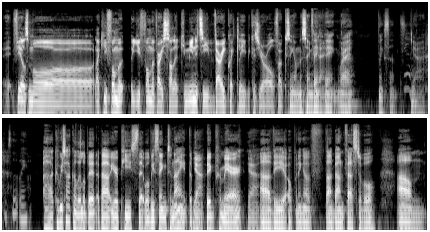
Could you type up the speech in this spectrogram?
it feels more like you form a you form a very solid community very quickly because you're all focusing on the same, Same thing. thing. Right. Makes sense. Yeah. Absolutely. Uh, could we talk a little bit about your piece that we'll be seeing tonight, the p- Yeah. big premiere, Yeah. uh, the opening of the Unbound Festival? Um,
